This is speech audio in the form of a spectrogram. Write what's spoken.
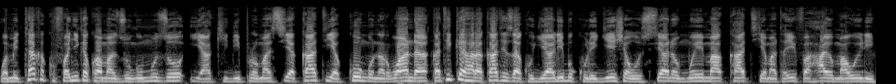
wametaka kufanyika kwa mazungumzo ya kidiplomasia kati ya Kongo na Rwanda katika harakati za kujaribu kurejesha uhusiano mwema kati ya mataifa hayo mawili.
